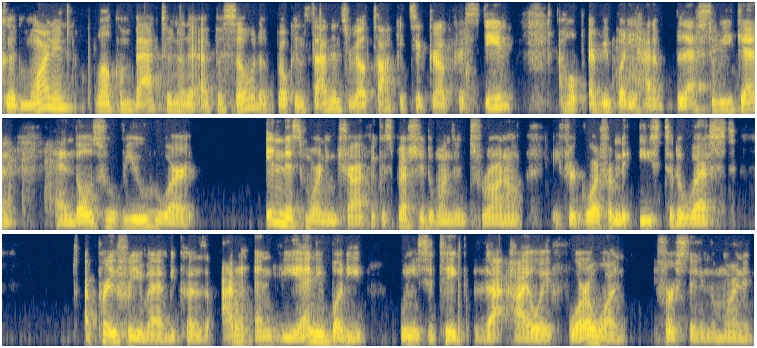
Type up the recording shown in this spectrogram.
Good morning. Welcome back to another episode of Broken Silence Real Talk. It's your girl Christine. I hope everybody had a blessed weekend. And those of you who are in this morning traffic, especially the ones in Toronto, if you're going from the east to the west, I pray for you, man, because I don't envy anybody who needs to take that highway 401 first thing in the morning.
